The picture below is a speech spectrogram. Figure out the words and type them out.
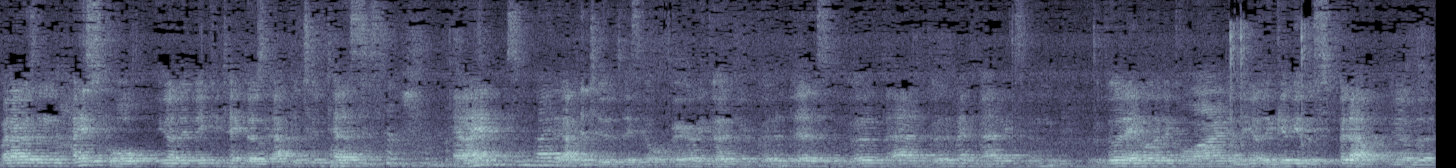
When I was in high school, you know, they make you take those aptitude tests. And I had some aptitudes. They say, oh, very good, you're good at this, and good at that, and good at mathematics, and good analytical mind. And, you know, they give you the spit out, you know, the,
